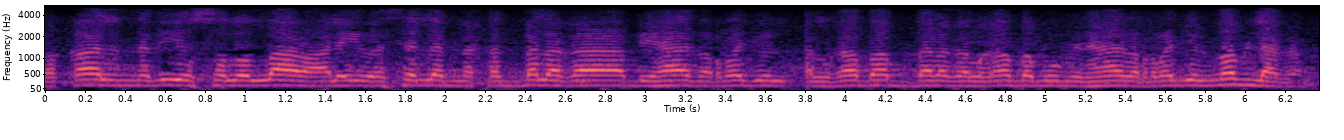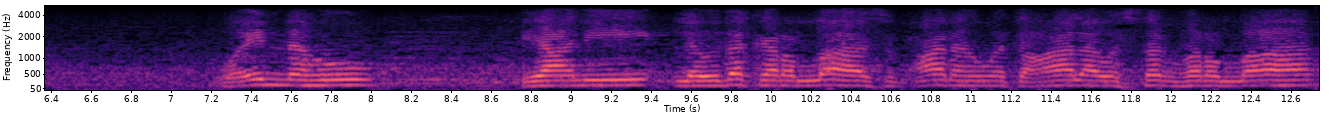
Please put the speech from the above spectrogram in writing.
فقال النبي صلى الله عليه وسلم لقد بلغ بهذا الرجل الغضب بلغ الغضب من هذا الرجل مبلغا. وإنه يعني لو ذكر الله سبحانه وتعالى واستغفر الله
